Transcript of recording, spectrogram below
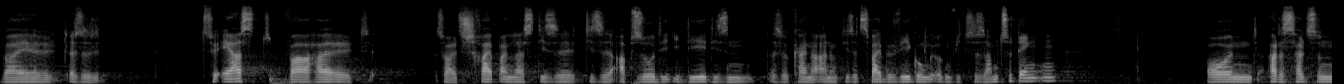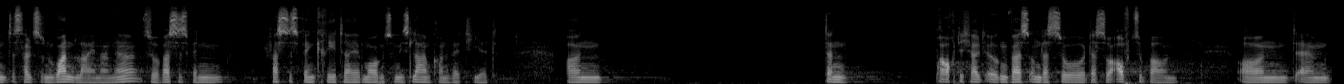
weil also zuerst war halt so als Schreibanlass diese, diese absurde Idee, diesen, also keine Ahnung, diese zwei Bewegungen irgendwie zusammenzudenken. Und ah, das ist halt so ein, halt so ein One-Liner, ne? So was ist, wenn, was ist, wenn Greta morgen zum Islam konvertiert? Und dann brauchte ich halt irgendwas, um das so, das so aufzubauen. Und ähm,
